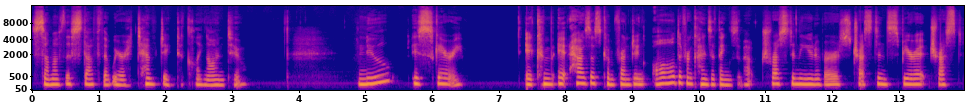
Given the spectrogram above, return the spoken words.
some of the stuff that we're attempting to cling on to. New is scary. It com- it has us confronting all different kinds of things about trust in the universe, trust in spirit, trust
